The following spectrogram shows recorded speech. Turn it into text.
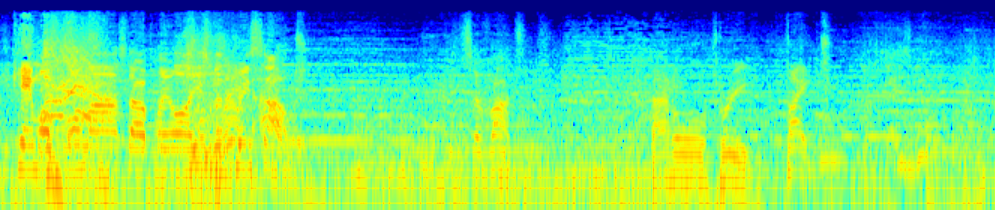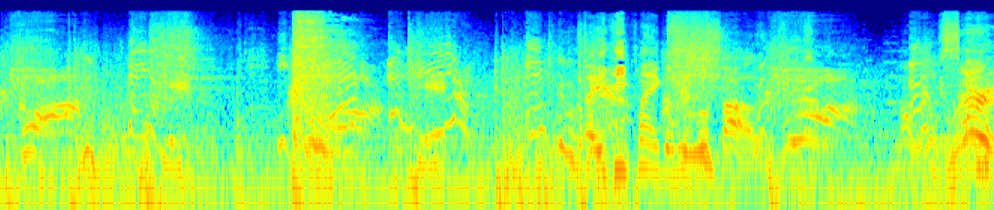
he came off online, started playing all. He's been pretty solid. Cervantes. Battle three. Fight. Like, he keep playing, gonna be real solid. Oh, sir.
